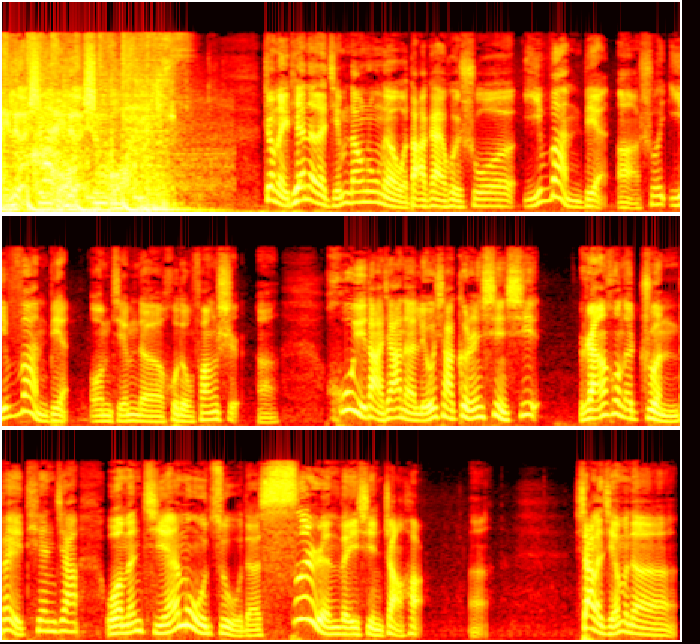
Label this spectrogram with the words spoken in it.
快乐生活，快乐生活。这每天呢，在节目当中呢，我大概会说一万遍啊，说一万遍我们节目的互动方式啊，呼吁大家呢留下个人信息，然后呢准备添加我们节目组的私人微信账号啊。下了节目呢，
